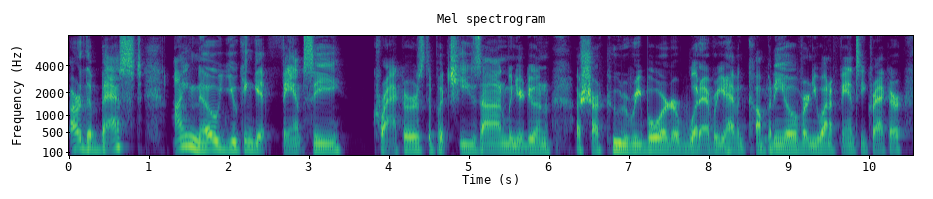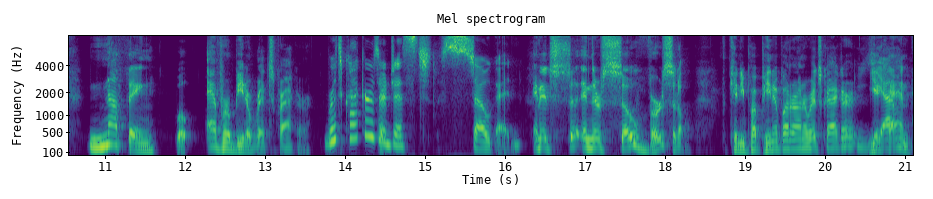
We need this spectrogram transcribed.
are the best. I know you can get fancy crackers to put cheese on when you're doing a charcuterie board or whatever. You're having company over and you want a fancy cracker. Nothing will ever beat a Ritz cracker. Ritz crackers are just so good. And it's so, and they're so versatile. Can you put peanut butter on a Ritz cracker? You Yep. can.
